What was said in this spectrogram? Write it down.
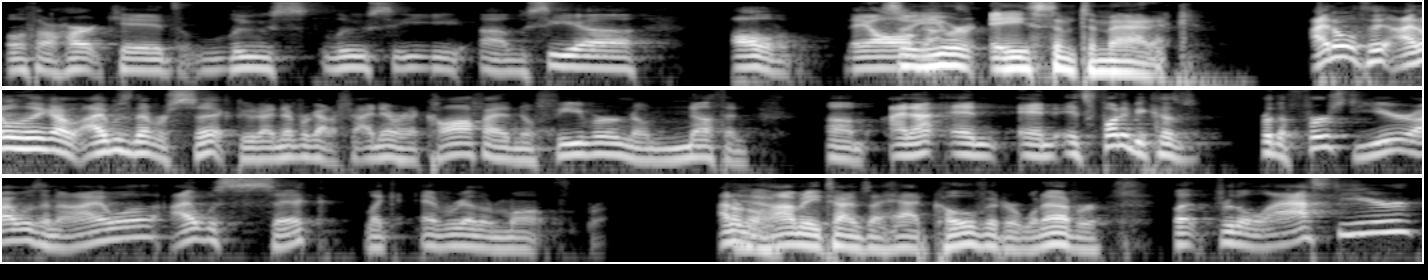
both our heart kids, Luce, Lucy, uh, Lucia, all of them. They all. so you were sick. asymptomatic. I don't think I don't think I, I was never sick, dude. I never got a, I never had a cough. I had no fever, no nothing. Um, and I and and it's funny because for the first year I was in Iowa, I was sick like every other month, bro. I don't know how many times I had COVID or whatever, but for the last year,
